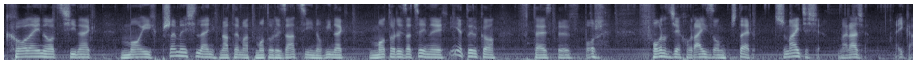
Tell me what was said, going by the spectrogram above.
kolejny odcinek moich przemyśleń na temat motoryzacji i nowinek motoryzacyjnych i nie tylko w, te, w, Boże, w Fordzie Horizon 4. Trzymajcie się, na razie, hejka.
